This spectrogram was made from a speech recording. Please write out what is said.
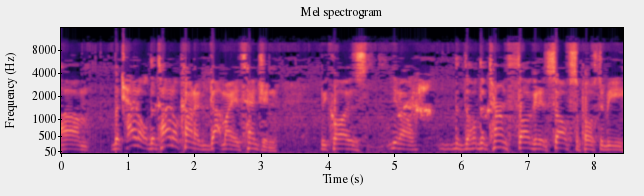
Um, the title, the title, kind of got my attention because you know the, the, the term "thug" in itself supposed to be,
